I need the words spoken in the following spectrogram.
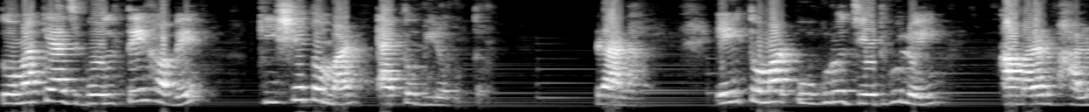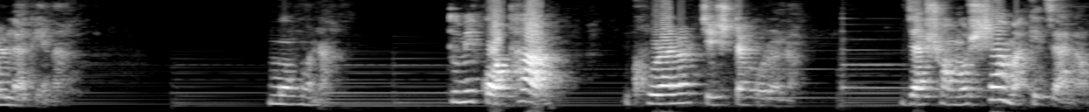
তোমাকে আজ বলতেই হবে কিসে তোমার এত বিরক্ত। রানা, এই তোমার উগ্র জেদগুলোই আমার আর ভালো লাগে না। মোহনা, তুমি কথা ঘোরানোর চেষ্টা করো না। যা সমস্যা আমাকে জানাও।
